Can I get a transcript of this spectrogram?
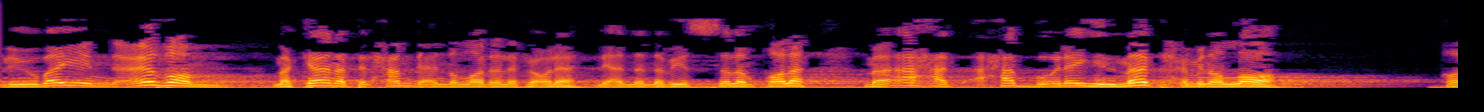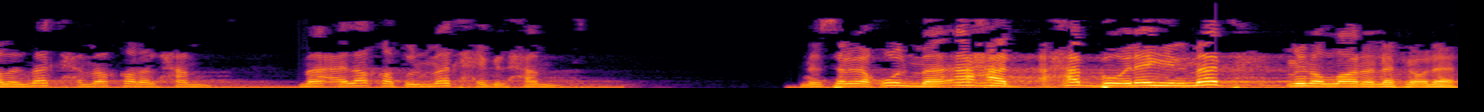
ليبين عظم مكانة الحمد عند الله جل في علاه لأن النبي صلى الله عليه وسلم قال ما أحد أحب إليه المدح من الله. قال المدح ما قال الحمد. ما علاقة المدح بالحمد؟ النبي صلى يقول ما أحد أحب إليه المدح من الله جل في علاه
